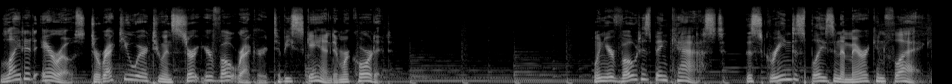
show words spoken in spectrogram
Lighted arrows direct you where to insert your vote record to be scanned and recorded. When your vote has been cast, the screen displays an American flag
